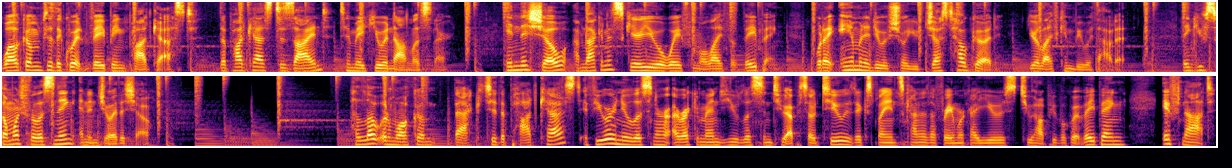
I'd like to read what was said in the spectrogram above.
Welcome to the Quit Vaping Podcast, the podcast designed to make you a non listener. In this show, I'm not going to scare you away from a life of vaping. What I am going to do is show you just how good your life can be without it. Thank you so much for listening and enjoy the show. Hello and welcome back to the podcast. If you are a new listener, I recommend you listen to episode two that explains kind of the framework I use to help people quit vaping. If not,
